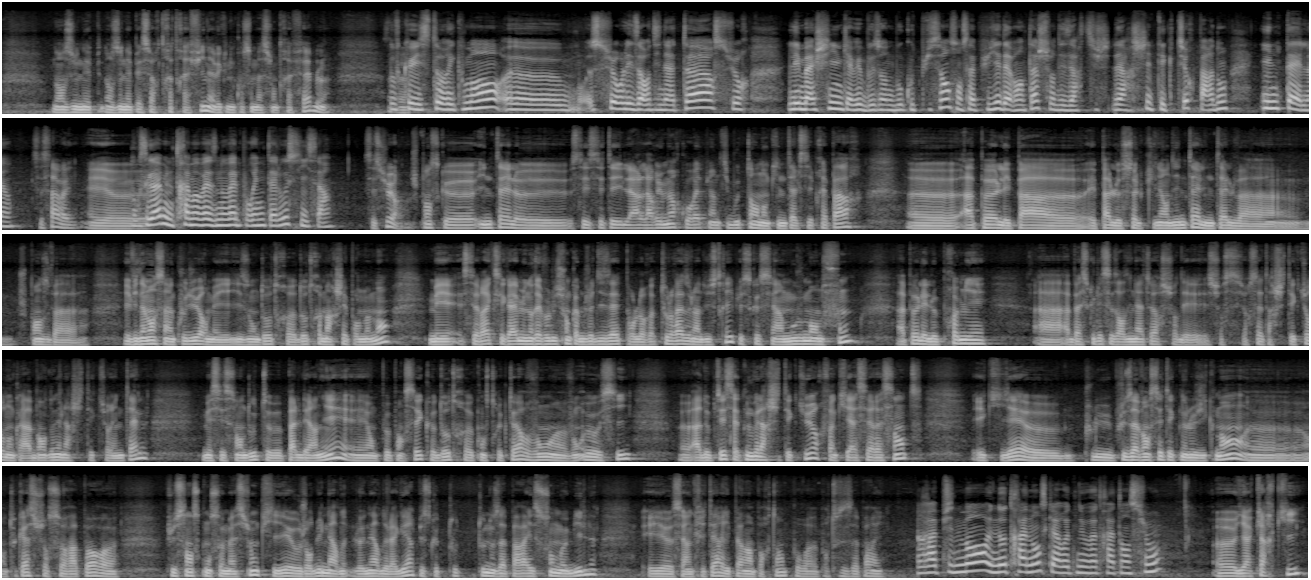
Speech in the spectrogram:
dans une, dans une épaisseur très très fine avec une consommation très faible. Sauf que historiquement, euh, sur les ordinateurs, sur les machines qui avaient besoin de beaucoup de puissance, on s'appuyait davantage sur des architectures pardon, Intel. C'est ça, oui. Euh, Donc c'est quand même une très mauvaise nouvelle pour Intel aussi, ça. C'est sûr. Je pense que Intel, euh, c'était la, rumeur courait depuis un petit bout de temps, donc Intel s'y prépare. Euh, Apple n'est pas, pas le seul client d'Intel. Intel va, je pense, va. Évidemment, c'est un coup dur, mais ils ont d'autres marchés pour le moment. Mais c'est vrai que c'est quand même une révolution, comme je disais, pour tout le reste de l'industrie, puisque c'est un mouvement de fond. Apple est le premier à, basculer ses ordinateurs sur, cette architecture, donc à abandonner l'architecture Intel mais c'est sans doute pas le dernier et on peut penser que d'autres constructeurs vont, vont eux aussi euh, adopter cette nouvelle architecture, enfin, qui est assez récente et qui est euh, plus, avancée technologiquement, euh, en tout cas sur ce rapport puissance-consommation qui est aujourd'hui le, nerf de la guerre, puisque tous nos appareils sont mobiles et c'est un critère hyper important pour, pour tous ces appareils. Rapidement, une autre annonce qui a retenu votre attention? Il y a Carkey,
